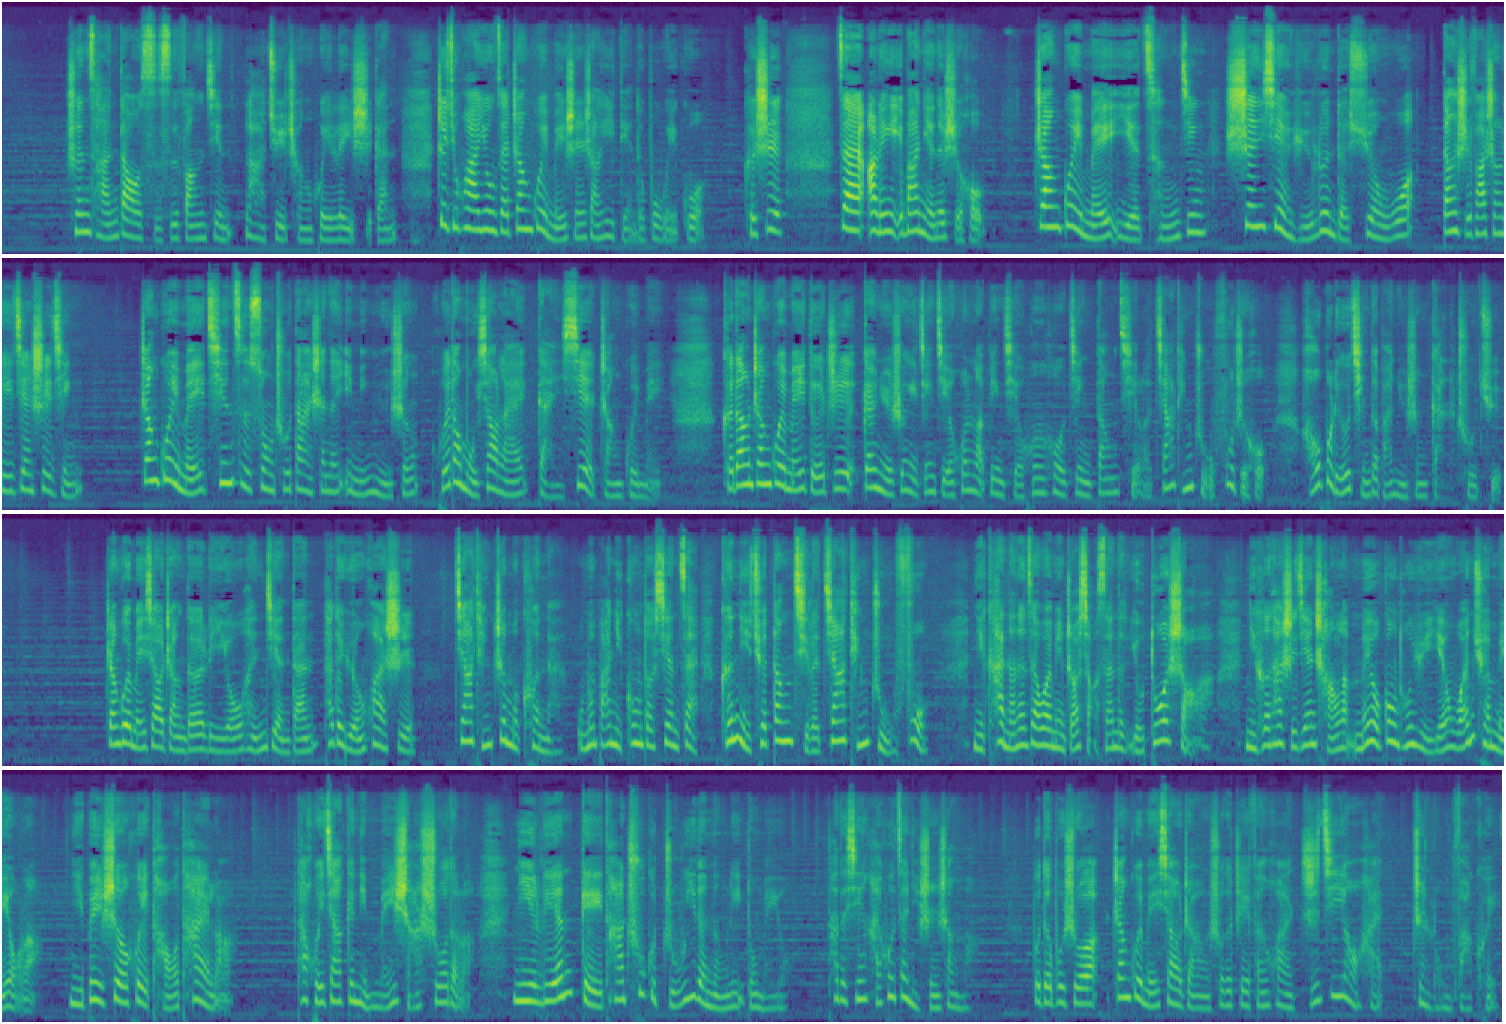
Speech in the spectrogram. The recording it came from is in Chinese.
春蚕到死丝方尽，蜡炬成灰泪始干。这句话用在张桂梅身上一点都不为过。可是，在二零一八年的时候，张桂梅也曾经深陷舆论的漩涡。当时发生了一件事情：张桂梅亲自送出大山的一名女生回到母校来感谢张桂梅。可当张桂梅得知该女生已经结婚了，并且婚后竟当起了家庭主妇之后，毫不留情地把女生赶了出去。张桂梅校长的理由很简单，她的原话是：“家庭这么困难，我们把你供到现在，可你却当起了家庭主妇。你看，楠楠在外面找小三的有多少啊？你和他时间长了，没有共同语言，完全没有了。你被社会淘汰了，他回家跟你没啥说的了，你连给他出个主意的能力都没有，他的心还会在你身上吗？”不得不说，张桂梅校长说的这番话直击要害，振聋发聩。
